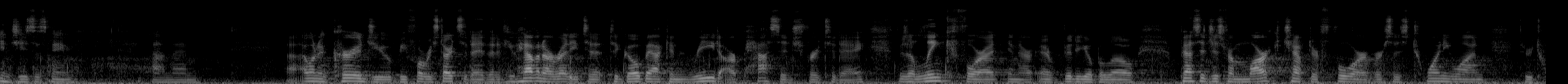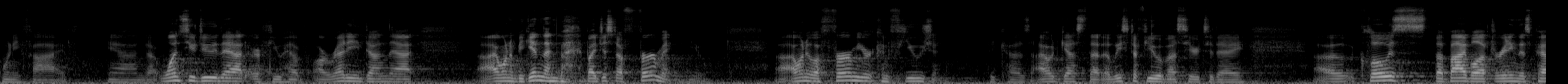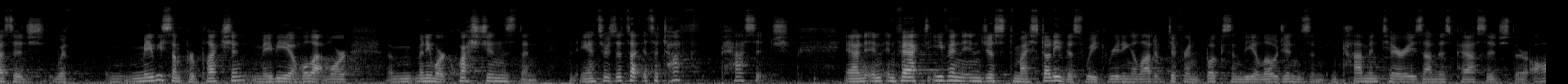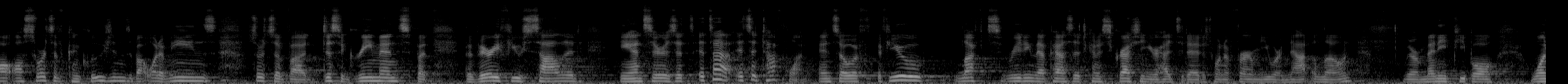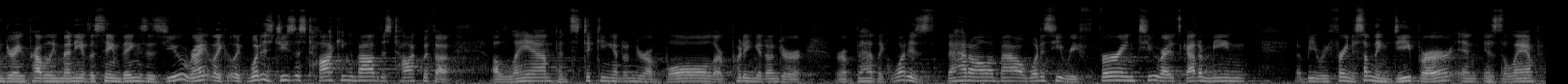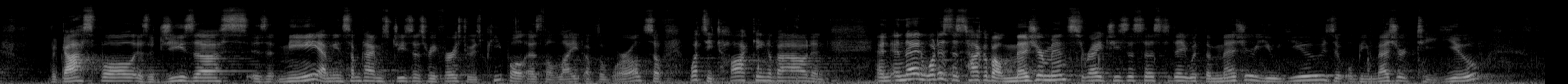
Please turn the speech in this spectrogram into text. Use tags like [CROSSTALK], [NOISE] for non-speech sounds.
In Jesus' name, amen. Uh, I want to encourage you before we start today that if you haven't already, to, to go back and read our passage for today. There's a link for it in our, our video below. Passage is from Mark chapter 4, verses 21 through 25. And uh, once you do that, or if you have already done that, I want to begin then [LAUGHS] by, by just affirming you. Uh, I want to affirm your confusion because I would guess that at least a few of us here today uh, close the Bible after reading this passage with maybe some perplexion, maybe a whole lot more, uh, many more questions than, than answers. It's a, it's a tough passage. And in, in fact, even in just my study this week, reading a lot of different books and theologians and, and commentaries on this passage, there are all, all sorts of conclusions about what it means, sorts of uh, disagreements, but, but very few solid answers. It's, it's, a, it's a tough one. And so if, if you left reading that passage kind of scratching your head today, I just want to affirm you are not alone. There are many people wondering probably many of the same things as you, right? Like, like what is Jesus talking about? This talk with a, a lamp and sticking it under a bowl or putting it under or a bed. Like, what is that all about? What is he referring to, right? It's got to mean, be referring to something deeper. And is the lamp the gospel? Is it Jesus? Is it me? I mean, sometimes Jesus refers to his people as the light of the world. So, what's he talking about? And and, and then what does this talk about measurements, right? Jesus says today, with the measure you use, it will be measured to you.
